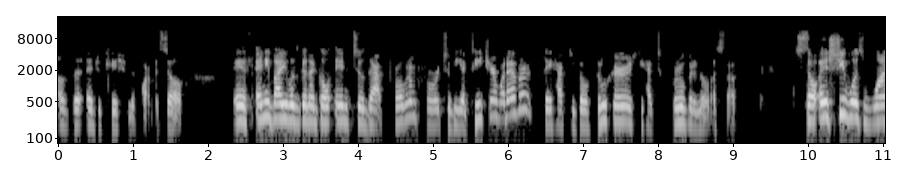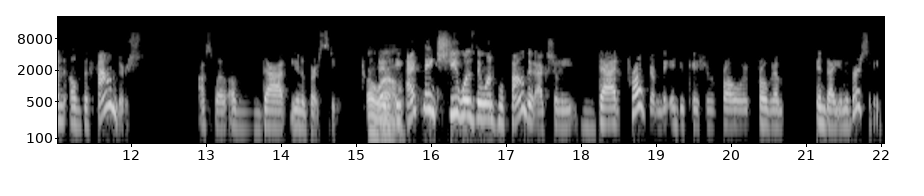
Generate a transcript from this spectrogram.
of the education department. So if anybody was gonna go into that program for to be a teacher, whatever, they have to go through her. She had to prove it and all that stuff. So and she was one of the founders as well of that university. oh wow And I think she was the one who founded actually that program, the education pro- program in that university.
